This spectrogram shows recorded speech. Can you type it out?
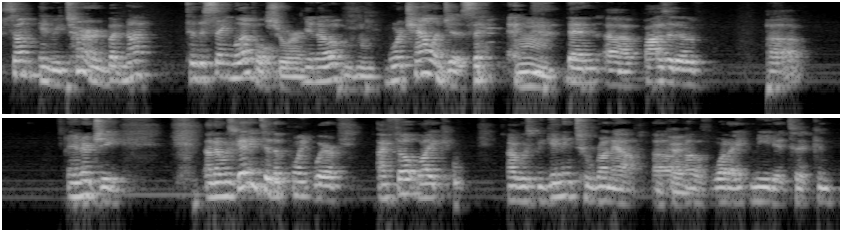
some in return, but not to the same level. Sure. you know, hmm more challenges than, Mm. than uh, positive uh, energy. And I was getting to the point where I felt like I was beginning to run out uh, Okay. of what I needed to, con-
